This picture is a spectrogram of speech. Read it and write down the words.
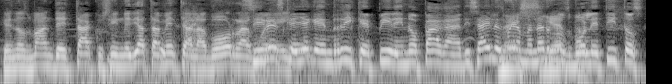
Que nos mande tacos inmediatamente a la gorra, Si ves que llega Enrique, pide y no paga, dice, ahí les No voy a mandar unos boletitos.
